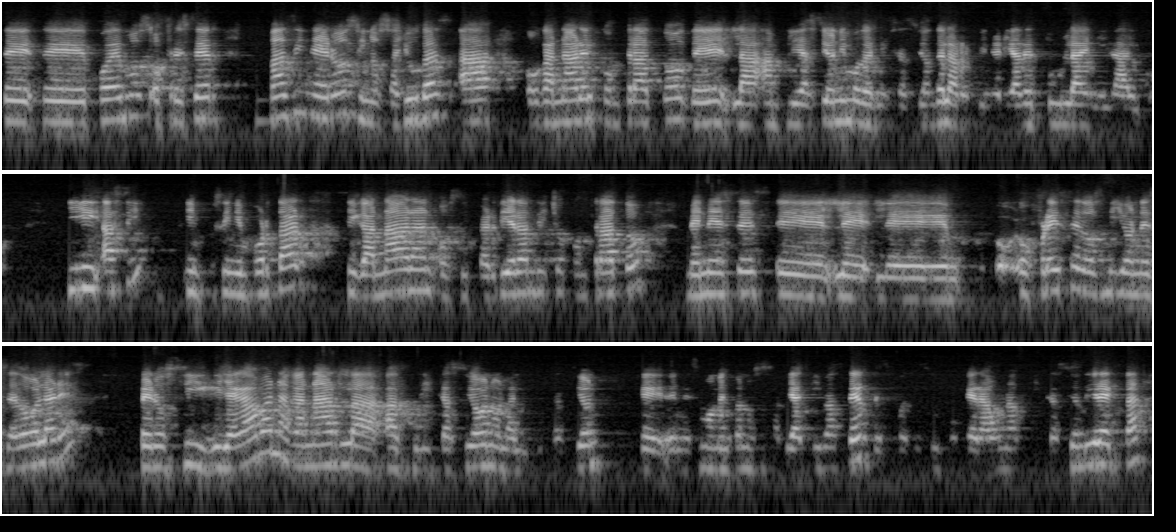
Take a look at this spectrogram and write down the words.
te, podemos ofrecer más dinero si nos ayudas a ganar el contrato de la ampliación y modernización de la refinería de Tula en Hidalgo. Y así, sin importar si ganaran o si perdieran dicho contrato, Meneses eh, le, ofrece dos millones de dólares, pero si llegaban a ganar la adjudicación o la licitación, que en ese momento no se sabía qué iba a hacer, después se supo que era una adjudicación directa,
